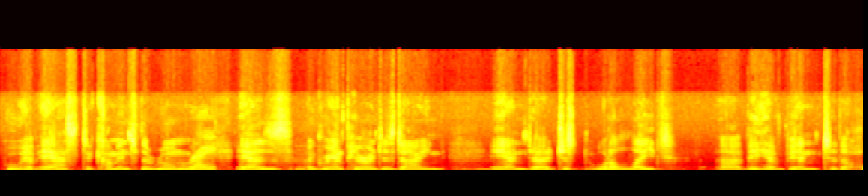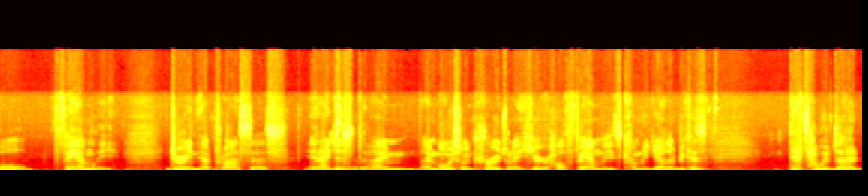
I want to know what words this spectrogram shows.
who have asked to come into the room right. as a grandparent is dying, and uh, just what a light uh, they have been to the whole family during that process. And Absolutely. I just I'm I'm always so encouraged when I hear how families come together because that's how we've done it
